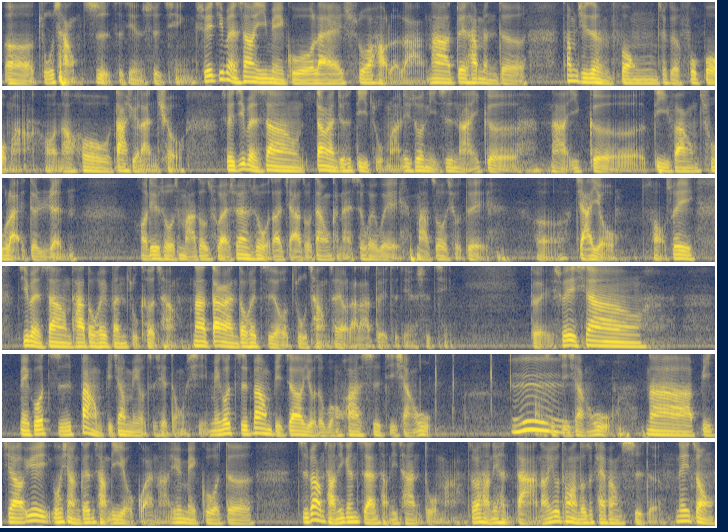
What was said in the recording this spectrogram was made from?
呃主场制这件事情。所以基本上以美国来说好了啦，那对他们的他们其实很疯这个 football 嘛，哦，然后大学篮球，所以基本上当然就是地主嘛。例如说你是哪一个哪一个地方出来的人。哦，例如说我是马州出来，虽然说我到加州，但我可能还是会为马州球队呃加油。哦，所以基本上他都会分主客场，那当然都会只有主场才有啦啦队这件事情。对，所以像美国职棒比较没有这些东西，美国职棒比较有的文化是吉祥物，嗯，是吉祥物。那比较，因为我想跟场地有关啊，因为美国的。职棒场地跟职篮场地差很多嘛，职棒场地很大，然后又通常都是开放式的那种，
